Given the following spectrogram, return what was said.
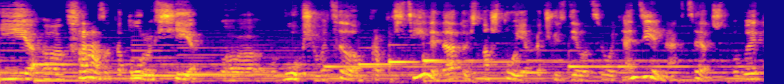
и э, фраза, которую все э, в общем и целом пропустили, да, то есть на что я хочу сделать сегодня отдельный акцент, чтобы вы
